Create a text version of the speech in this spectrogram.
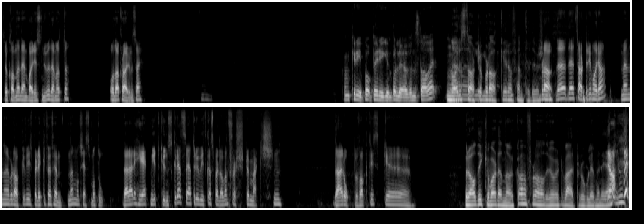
Så kan jo de bare snu, dem, vet du. Og da klarer de seg. Kan krype opp i ryggen på Løvenstad der. Når starter Blaker og femtedivisjon? Bla, det, det starter i morgen, men Blaker vi spiller ikke før 15. mot Skedsmo 2. Der er det helt nytt kunstgress, så jeg tror vi skal spille den første matchen der oppe, faktisk. Bra det ikke var denne uka, for da hadde det jo vært værproblemer igjen. Ja!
